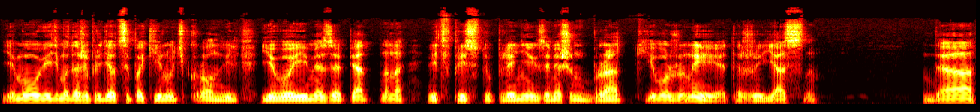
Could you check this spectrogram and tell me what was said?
«Ему, видимо, даже придется покинуть Кронвиль. Его имя запятнано, ведь в преступлениях замешан брат его жены, это же ясно». «Да».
